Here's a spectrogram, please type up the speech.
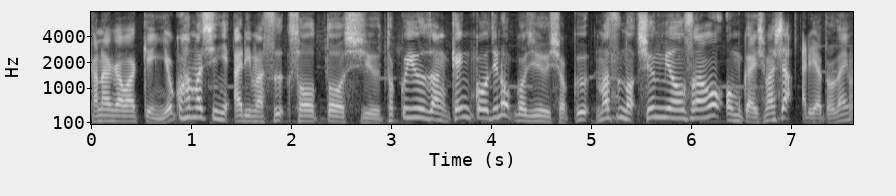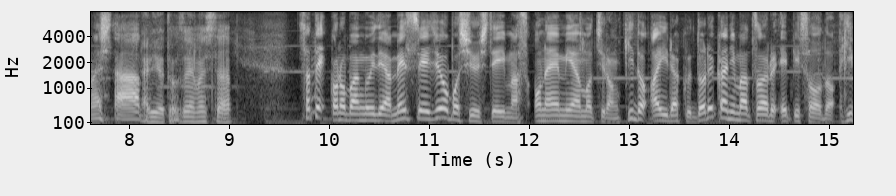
神奈川県横浜市にあります曹洞宗特有山健康寺のご住職増野俊明さんをお迎えしましたありがとうございましたありがとうございました。さてこの番組ではメッセージを募集しています。お悩みはもちろん喜怒哀楽どれかにまつわるエピソード日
